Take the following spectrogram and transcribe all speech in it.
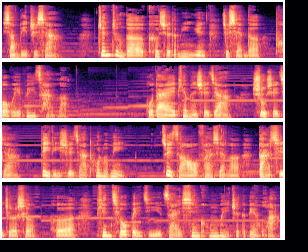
相比之下，真正的科学的命运就显得颇为悲惨了。古代天文学家、数学家、地理学家托勒密最早发现了大气折射和天球北极在星空位置的变化，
